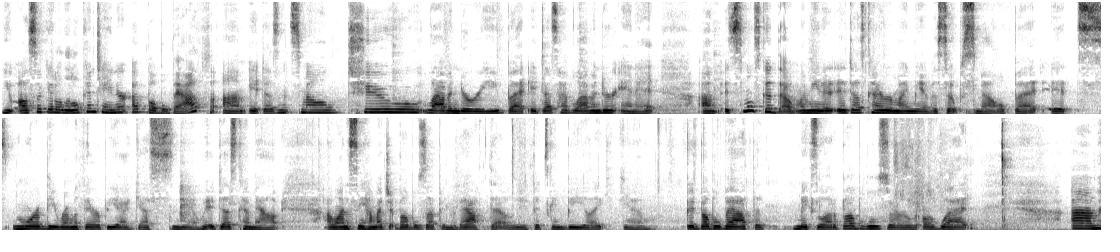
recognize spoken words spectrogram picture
You also get a little container of bubble bath. Um, it doesn't smell too lavendery, but it does have lavender in it. Um, it smells good though. I mean, it, it, does kind of remind me of a soap smell, but it's more of the aromatherapy, I guess. You know, it does come out. I want to see how much it bubbles up in the bath though. If it's going to be like, you know, good bubble bath that makes a lot of bubbles or, or what. Um,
